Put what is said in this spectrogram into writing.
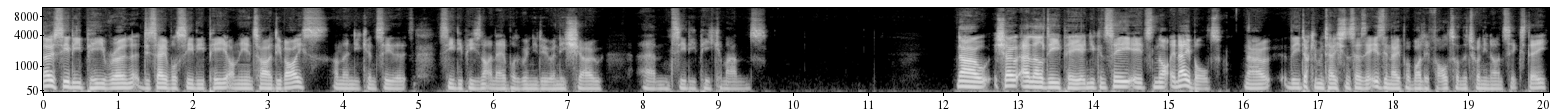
No CDP run disable CDP on the entire device, and then you can see that CDP is not enabled when you do any show um, CDP commands. Now, show LLDP, and you can see it's not enabled. Now, the documentation says it is enabled by default on the 2960.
